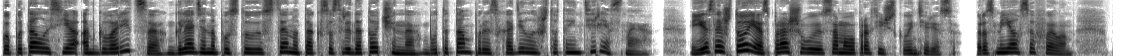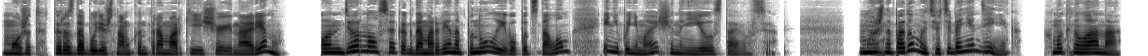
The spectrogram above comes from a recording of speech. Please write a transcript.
Попыталась я отговориться, глядя на пустую сцену так сосредоточенно, будто там происходило что-то интересное. «Если что, я спрашиваю самого практического интереса», — рассмеялся Фэллон. «Может, ты раздобудешь нам контрамарки еще и на арену?» Он дернулся, когда Марвена пнула его под столом и непонимающе на нее уставился. «Можно подумать, у тебя нет денег», — хмыкнула она.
